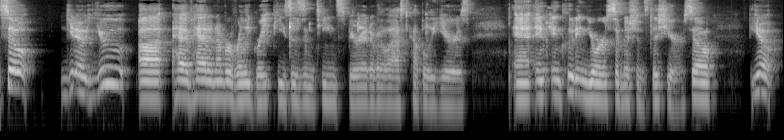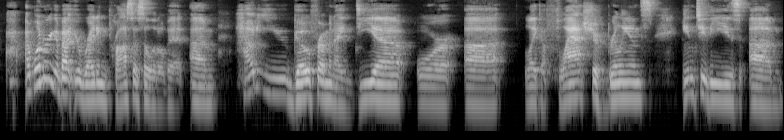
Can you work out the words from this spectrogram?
so, you know, you uh, have had a number of really great pieces in Teen Spirit over the last couple of years, and, and including your submissions this year. So, you know, I'm wondering about your writing process a little bit. Um, how do you go from an idea or uh, like a flash of brilliance into these um,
